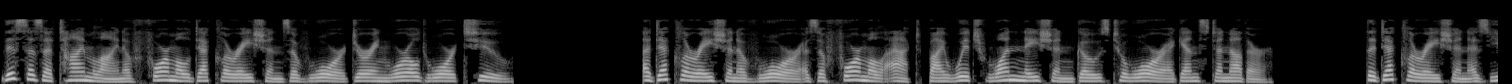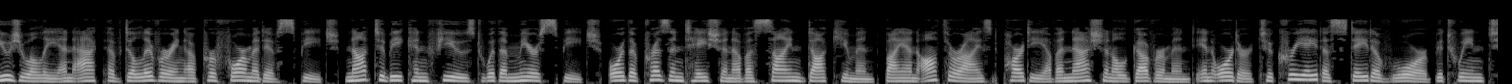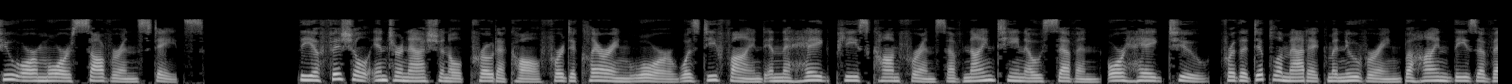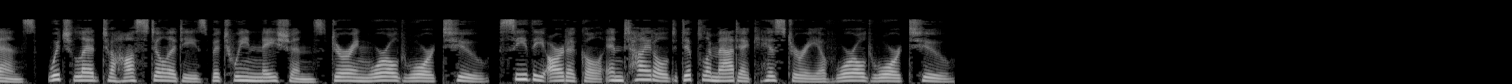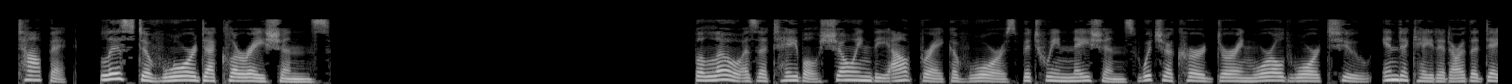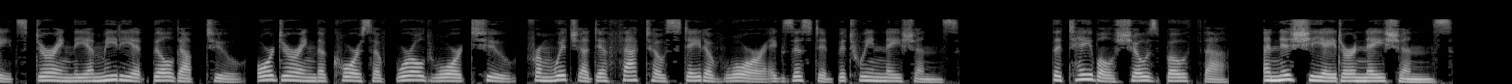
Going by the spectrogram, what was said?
This is a timeline of formal declarations of war during World War II. A declaration of war is a formal act by which one nation goes to war against another. The declaration is usually an act of delivering a performative speech not to be confused with a mere speech or the presentation of a signed document by an authorized party of a national government in order to create a state of war between two or more sovereign states. The official international protocol for declaring war was defined in the Hague Peace Conference of 1907 or Hague II, for the diplomatic maneuvering behind these events, which led to hostilities between nations during World War II. See the article entitled Diplomatic History of World War II. Topic List of war declarations Below is a table showing the outbreak of wars between nations which occurred during World War II. Indicated are the dates during the immediate build-up to, or during the course of, World War II, from which a de facto state of war existed between nations. The table shows both the initiator nations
